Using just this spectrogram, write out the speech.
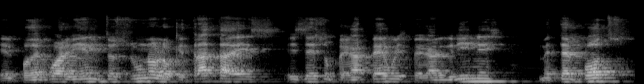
el, poder jugar bien. Entonces uno lo que trata es, es eso, pegar fairways, pegar greens, meter pots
